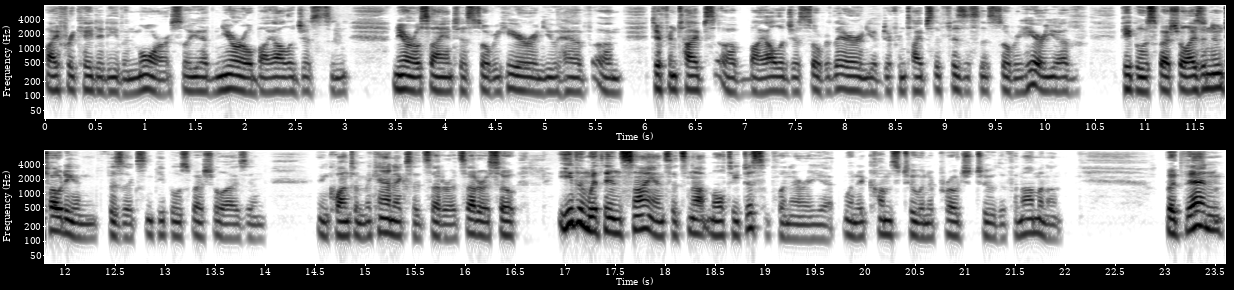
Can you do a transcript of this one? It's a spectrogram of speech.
bifurcated even more. So you have neurobiologists and neuroscientists over here, and you have um, different types of biologists over there, and you have different types of physicists over here. You have people who specialize in Newtonian physics and people who specialize in in quantum mechanics, et cetera, et cetera. So even within science, it's not multidisciplinary yet when it comes to an approach to the phenomenon. But then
